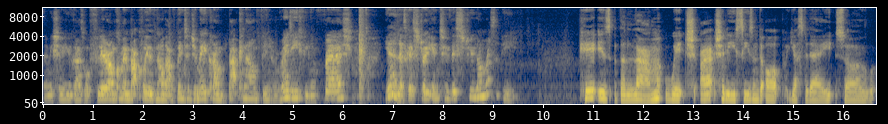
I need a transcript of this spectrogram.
let me show you guys what flair i'm coming back with now that i've been to jamaica. I'm back now i'm feeling ready feeling fresh. Yeah let's get straight into this stew lamb recipe here is the lamb, which I actually seasoned it up yesterday. So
